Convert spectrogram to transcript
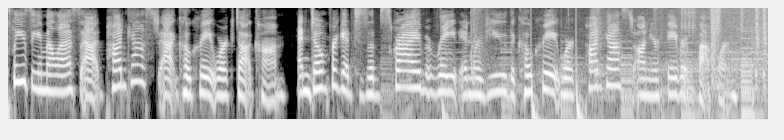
Please email us at podcast at co-creatework.com. And don't forget to subscribe, rate, and review the Co-Create Work podcast on your favorite platform.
